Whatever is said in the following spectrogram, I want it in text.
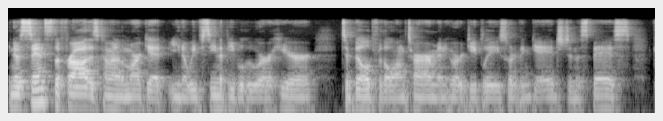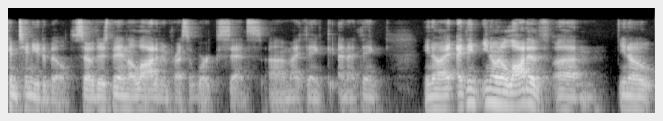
you know, since the fraud has come out of the market, you know, we've seen the people who are here to build for the long term and who are deeply sort of engaged in the space continue to build. So there's been a lot of impressive work since. Um, I think, and I think, you know, I, I think, you know, in a lot of, um, you know,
